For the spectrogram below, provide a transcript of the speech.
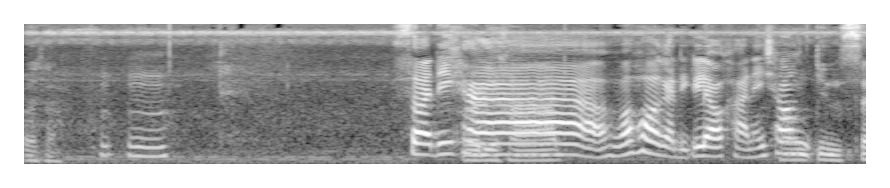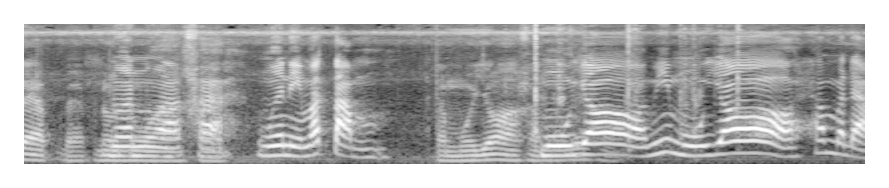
ก็ซะอืมสวัสดีค่ะ สวัสดีครับมาพอกันอีกแล้วค่ะ ในช่องต้องกินแซ่บแบบนัวนัวๆค่ะมือนี้มาตตำหมูย่อครับำหมูย่อมีหมูย่อ ธรรมดา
